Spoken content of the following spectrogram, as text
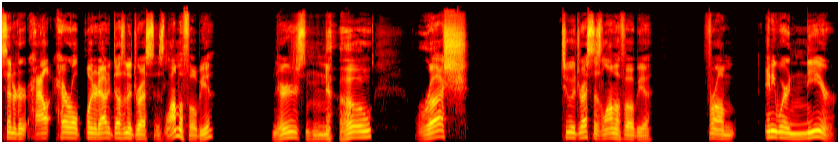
Senator Harrell pointed out, it doesn't address Islamophobia. There's no rush to address Islamophobia from anywhere near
